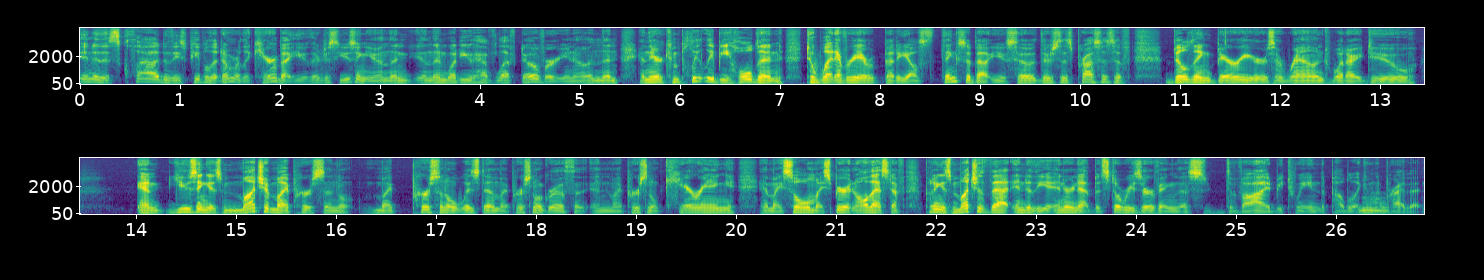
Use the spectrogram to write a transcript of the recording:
into this cloud to these people that don't really care about you. They're just using you and then and then what do you have left over you know? And then and they're completely beholden to what everybody else thinks about you. So there's this process of building barriers around what i do and using as much of my personal my personal wisdom my personal growth and, my personal caring and my soul my spirit and all that stuff putting as much of that into the internet but still reserving this divide between the public and the mm. private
